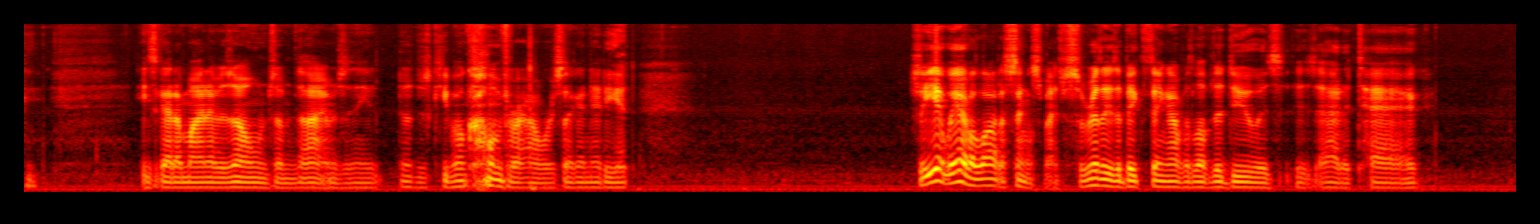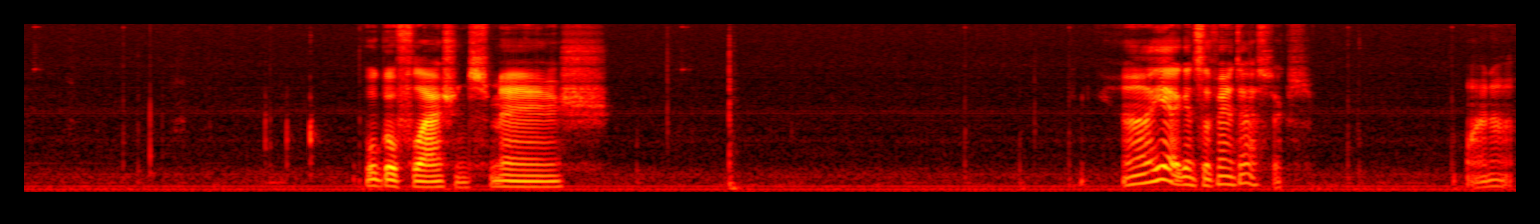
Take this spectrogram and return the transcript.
he's got a mind of his own sometimes, and he'll just keep on going for hours like an idiot. So yeah, we have a lot of singles matches. So really the big thing I would love to do is, is add a tag. We'll go Flash and Smash. Uh, yeah, against the Fantastics. Why not?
